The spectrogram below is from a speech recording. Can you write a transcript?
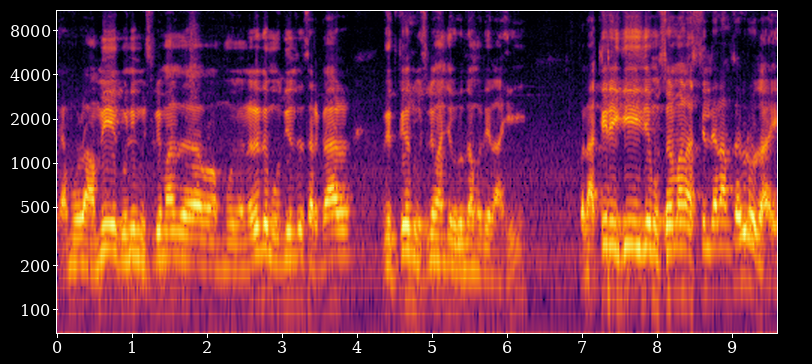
त्यामुळं आम्ही कोणी मुस्लिमां नरेंद्र मोदींचं सरकार व्यक्तिगत मुस्लिमांच्या विरोधामध्ये नाही. पण अतिरेकी जे मुसलमान असतील त्यांना आमचा विरोध आहे.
